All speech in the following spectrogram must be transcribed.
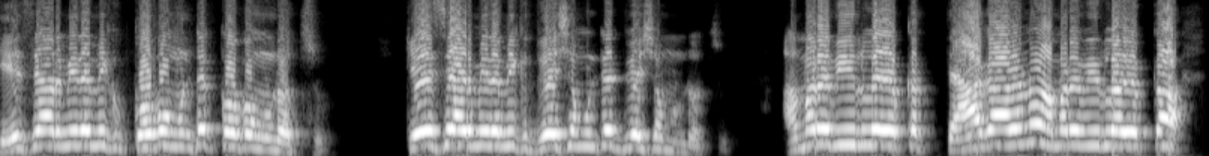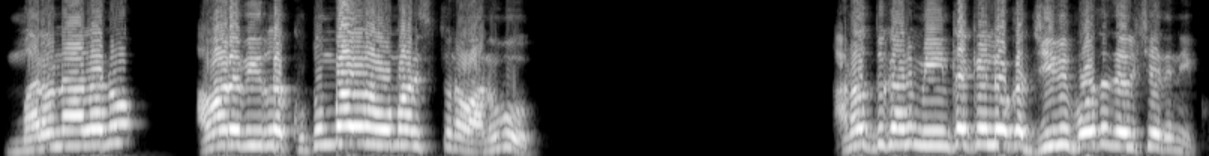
కేసీఆర్ మీద మీకు కోపం ఉంటే కోపం ఉండొచ్చు. కేసీఆర్ మీద మీకు ద్వేషం ఉంటే ద్వేషం ఉండొచ్చు. అమరవీరుల యొక్క త్యాగాలను అమరవీరుల యొక్క మరణాలను అమరవీరుల కుటుంబాలను అవమానిస్తున్నావా నువ్వు? అనొద్దు కానీ మీ ఇంట్లోకి వెళ్ళి ఒక జీవి పోతే తెలిసేది నీకు.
